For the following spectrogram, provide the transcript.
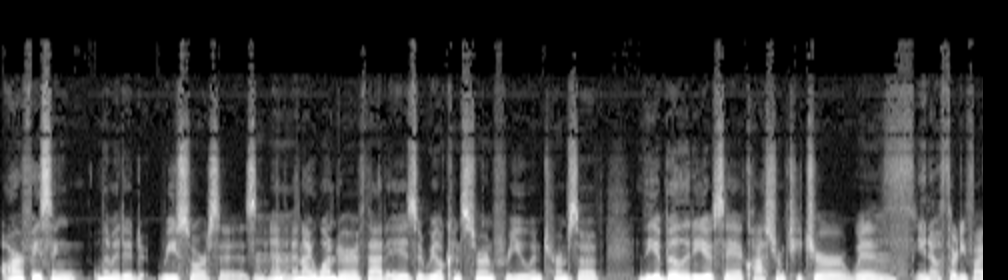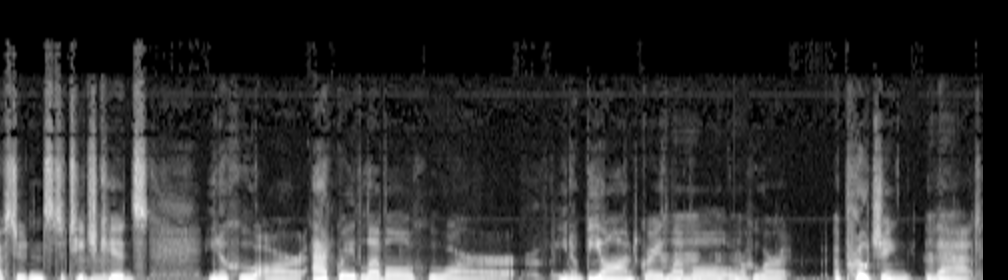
are facing limited resources mm-hmm. and, and i wonder if that is a real concern for you in terms of the ability of say a classroom teacher with mm-hmm. you know 35 students to teach mm-hmm. kids you know who are at grade level who are you know beyond grade mm-hmm, level or mm-hmm. who are approaching mm-hmm. that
